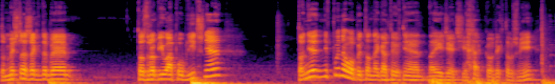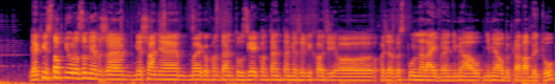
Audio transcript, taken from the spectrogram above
To myślę, że gdyby to zrobiła publicznie, to nie, nie wpłynęłoby to negatywnie na jej dzieci, jakkolwiek to brzmi. W jakim stopniu rozumiem, że mieszanie mojego kontentu z jej kontentem, jeżeli chodzi o chociażby wspólne live'y, nie, miało, nie miałoby prawa bytu.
